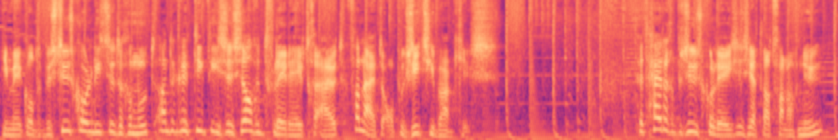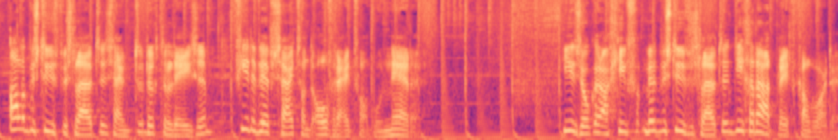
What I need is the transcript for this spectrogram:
Hiermee komt de bestuurscoalitie tegemoet aan de kritiek die ze zelf in het verleden heeft geuit vanuit de oppositiebankjes. Het huidige bestuurscollege zegt dat vanaf nu alle bestuursbesluiten zijn terug te lezen via de website van de overheid van Bonaire. Hier is ook een archief met bestuursbesluiten die geraadpleegd kan worden.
